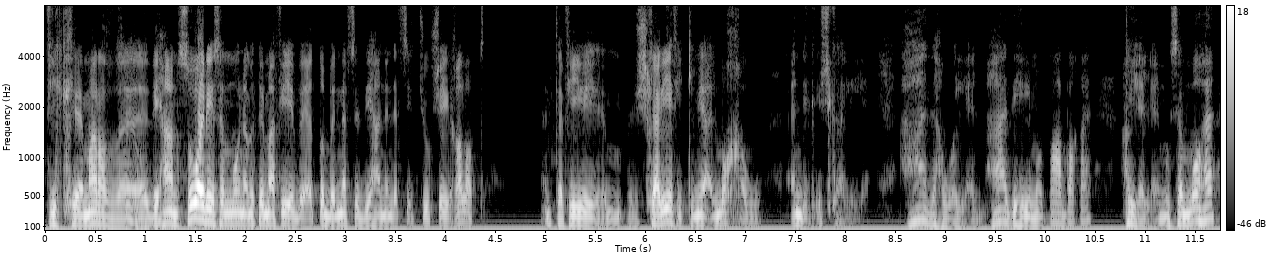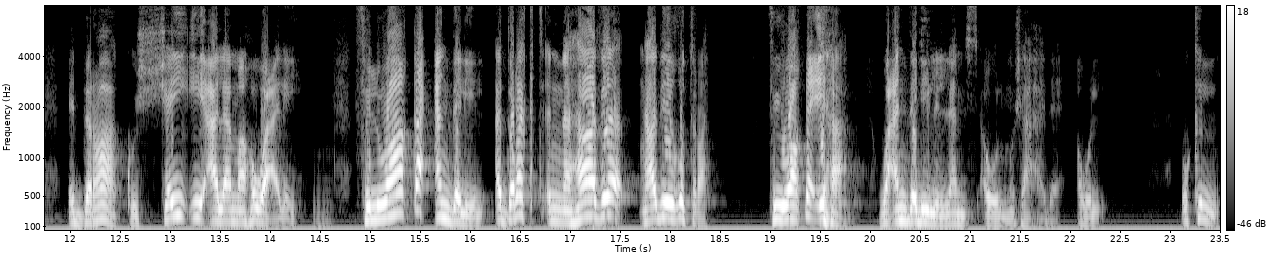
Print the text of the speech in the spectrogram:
فيك مرض ذهان صوري يسمونه مثل ما في الطب النفسي الذهان النفسي تشوف شيء غلط. أنت في إشكالية في كيمياء المخ أو عندك إشكالية. هذا هو العلم. هذه المطابقة هي العلم. يسموها إدراك الشيء على ما هو عليه. في الواقع عن دليل. أدركت أن هذا هذه غترة في واقعها وعن دليل اللمس أو المشاهدة أو ال... وكل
